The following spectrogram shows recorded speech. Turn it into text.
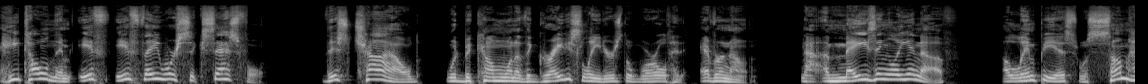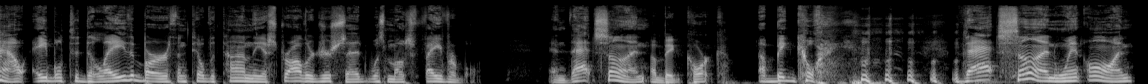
he told them if if they were successful, this child would become one of the greatest leaders the world had ever known. Now, amazingly enough, Olympias was somehow able to delay the birth until the time the astrologer said was most favorable. And that son, A big cork. a big cork, that son went on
